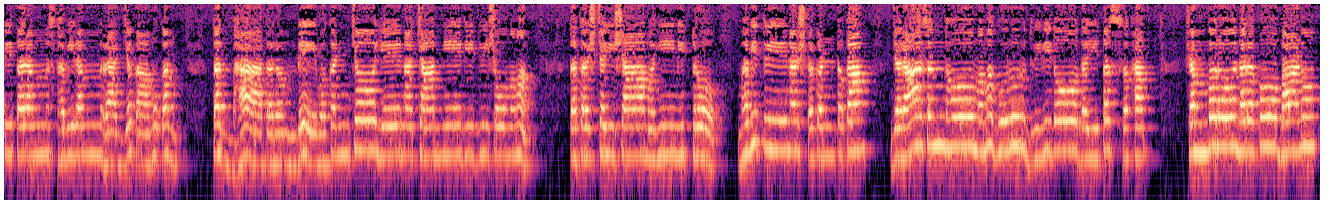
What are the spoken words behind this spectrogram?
पितरम् स्थविरम् राज्यकामुकम् तद्भातरम् देवकम् च येन चान्ये दिद्विषो मम ततश्चैषामहीमित्रो भवित्री नष्टकण्टका जरासन्धो मम गुरुर्द्विविदो दयितः सखा। शम्बरो नरको बाणो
